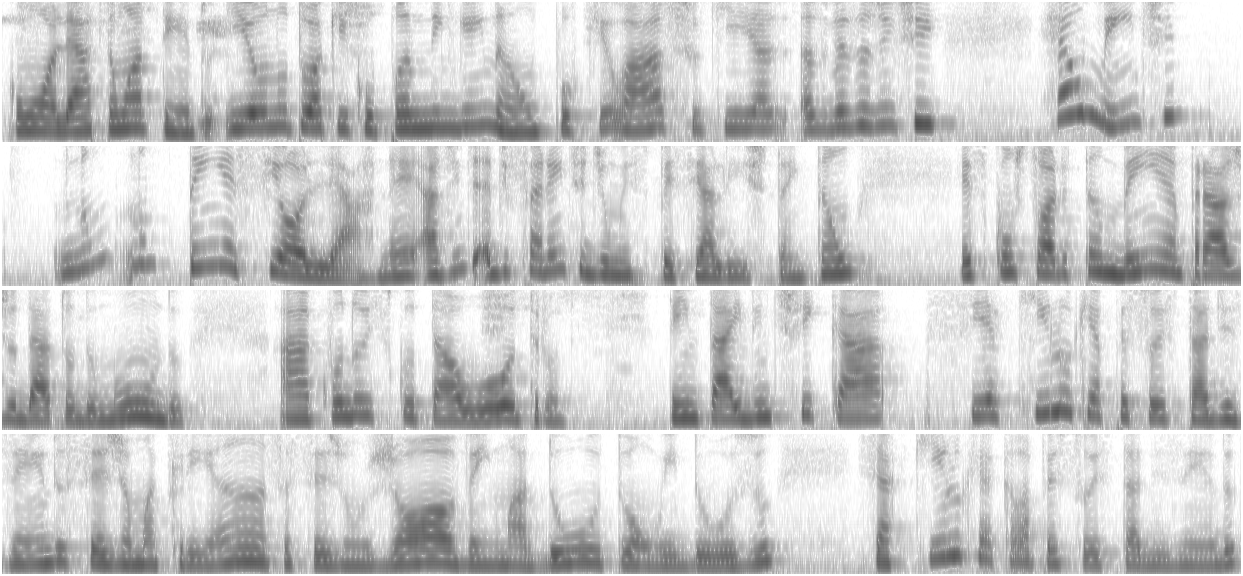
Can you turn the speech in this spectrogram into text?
com um olhar tão atento. E eu não estou aqui culpando ninguém não, porque eu acho que às vezes a gente realmente não, não tem esse olhar, né? A gente é diferente de um especialista. Então, esse consultório também é para ajudar todo mundo a quando escutar o outro tentar identificar se aquilo que a pessoa está dizendo, seja uma criança, seja um jovem, um adulto ou um idoso, se aquilo que aquela pessoa está dizendo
